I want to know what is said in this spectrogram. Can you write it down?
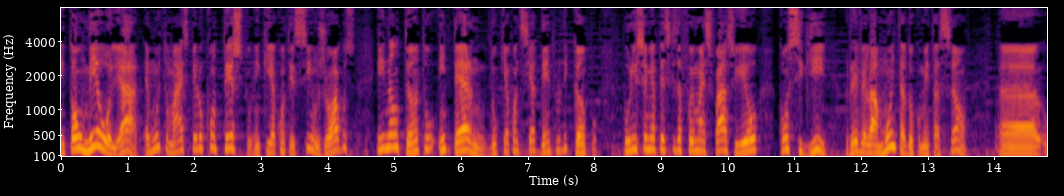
Então o meu olhar é muito mais pelo contexto em que aconteciam os jogos e não tanto interno do que acontecia dentro de campo. Por isso a minha pesquisa foi mais fácil e eu consegui revelar muita documentação uh,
